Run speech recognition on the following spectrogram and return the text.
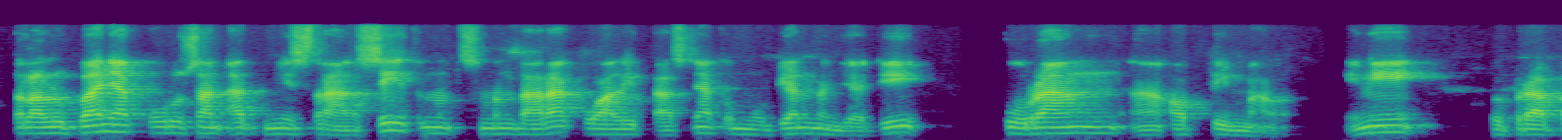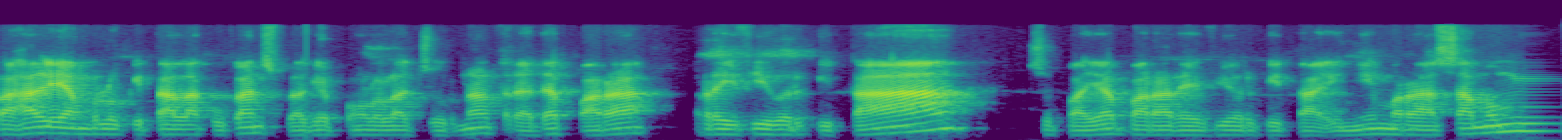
terlalu banyak urusan administrasi sementara kualitasnya kemudian menjadi kurang uh, optimal. Ini beberapa hal yang perlu kita lakukan sebagai pengelola jurnal terhadap para reviewer kita supaya para reviewer kita ini merasa mem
